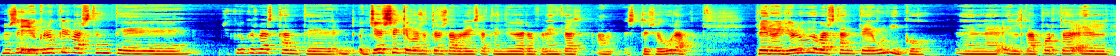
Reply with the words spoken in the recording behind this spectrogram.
No sé, yo creo que es bastante. Yo creo que es bastante. Yo sé que vosotros habréis atendido a referencias, estoy segura, pero yo lo veo bastante único. El, el rapport- el-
